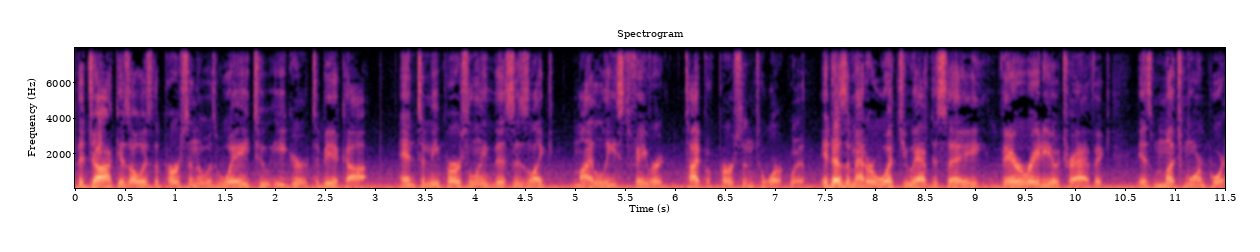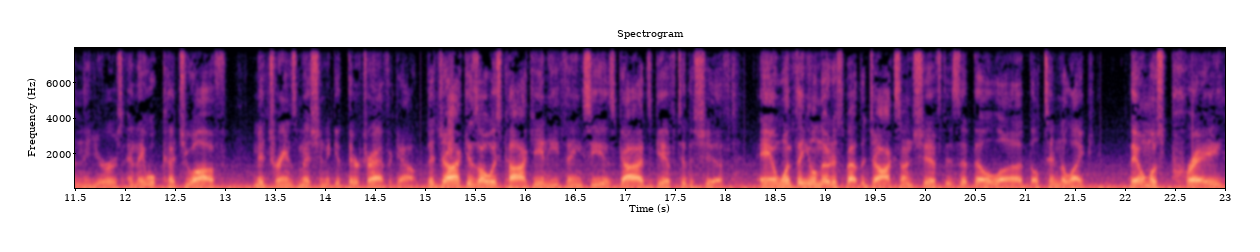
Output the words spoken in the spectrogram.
The jock is always the person that was way too eager to be a cop. And to me personally, this is like my least favorite type of person to work with. It doesn't matter what you have to say, their radio traffic is much more important than yours, and they will cut you off mid transmission to get their traffic out. The jock is always cocky and he thinks he is God's gift to the shift. And one thing you'll notice about the jocks on shift is that they'll uh, they'll tend to like they almost prey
